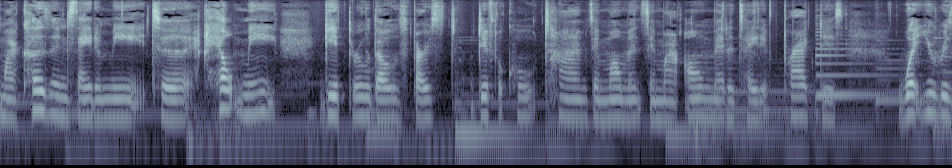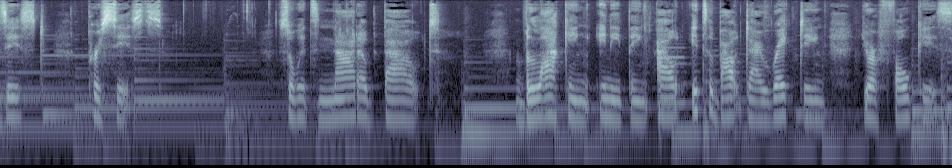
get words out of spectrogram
my cousin say to me to help me get through those first difficult times and moments in my own meditative practice what you resist persists. So it's not about blocking anything out, it's about directing your focus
